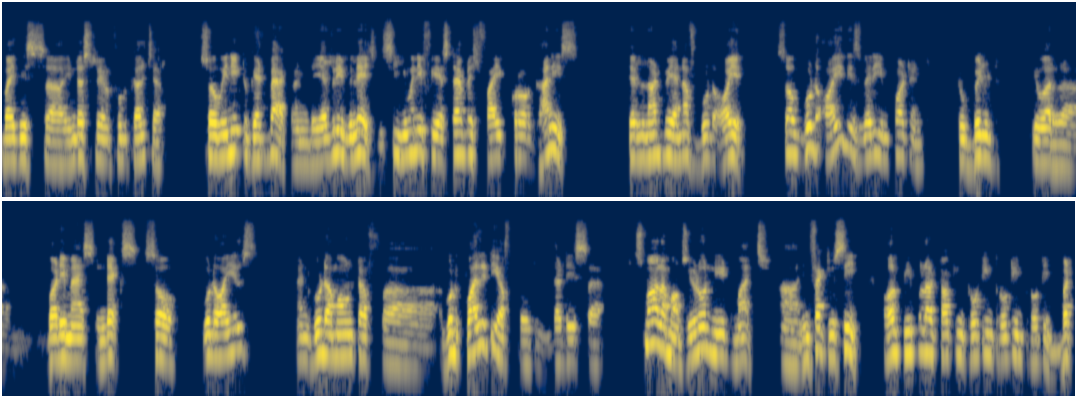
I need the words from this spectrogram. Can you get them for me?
by this uh, industrial food culture. So we need to get back. And every village, see, even if we establish 5 crore ghanis, there will not be enough good oil. So good oil is very important to build your uh, body mass index. So good oils, and good amount of uh, good quality of protein that is uh, small amounts you don't need much. Uh, in fact you see all people are talking protein protein protein but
